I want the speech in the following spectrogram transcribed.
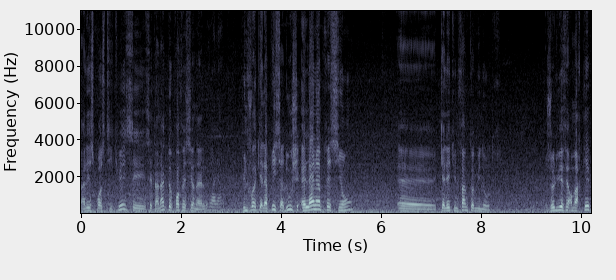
aller se prostituer, c'est un acte professionnel. Une fois qu'elle a pris sa douche, elle a l'impression euh, qu'elle est une femme comme une autre. Je lui ai fait remarquer,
